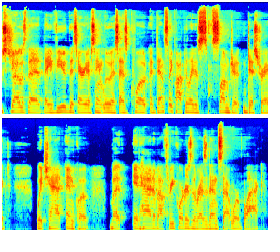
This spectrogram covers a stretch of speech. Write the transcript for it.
shows that they viewed this area of St. Louis as, quote, a densely populated slum di- district, which had, end quote, but it had about three quarters of the residents that were black.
